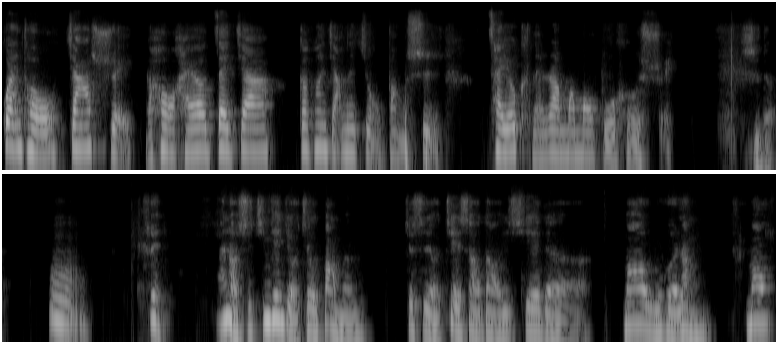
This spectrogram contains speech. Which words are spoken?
罐头加水，然后还要再加刚刚讲那种方式，才有可能让猫猫多喝水。是的，嗯。所以安老师今天有就帮我们。就是有介绍到一些的猫如何让猫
